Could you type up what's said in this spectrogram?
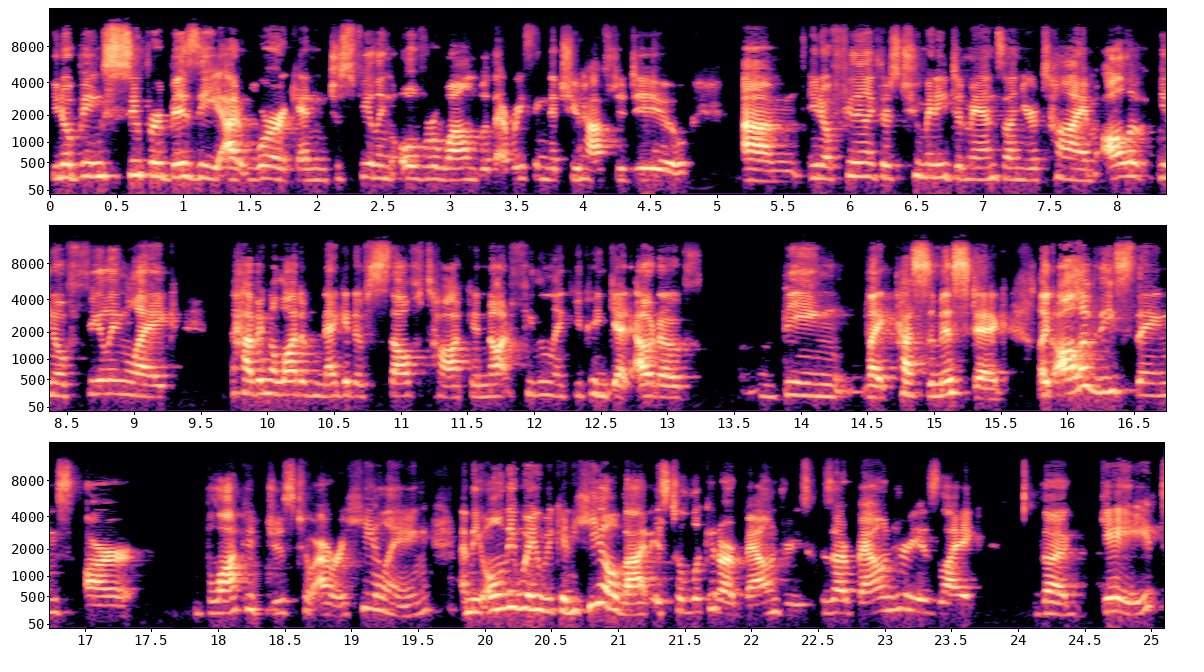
you know being super busy at work and just feeling overwhelmed with everything that you have to do. Um, you know feeling like there's too many demands on your time all of you know feeling like having a lot of negative self-talk and not feeling like you can get out of being like pessimistic. Like all of these things are blockages to our healing and the only way we can heal that is to look at our boundaries because our boundary is like the gate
